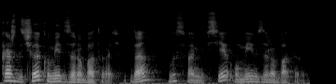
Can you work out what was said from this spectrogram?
каждый человек умеет зарабатывать, да? Мы с вами все умеем зарабатывать.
